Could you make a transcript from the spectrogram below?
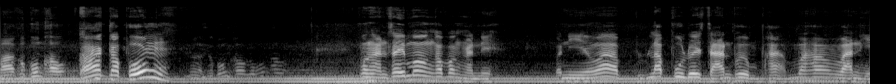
ปลากระพงเขาปลากระพงเออกระพงเขากระพงเขาวังหันใส่มองครับวังหันนี่วันนี้ว่ารับผู้โดยสารเพิ่มพระมาวันเห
